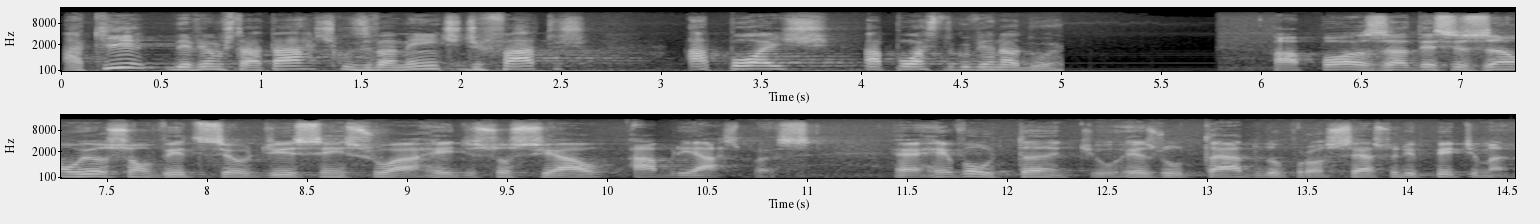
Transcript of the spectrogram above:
Aqui devemos tratar exclusivamente de fatos após a posse do governador. Após a decisão, Wilson Witzel disse em sua rede social, abre aspas, é revoltante o resultado do processo de impeachment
